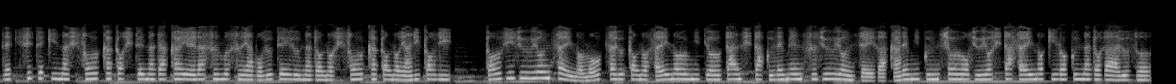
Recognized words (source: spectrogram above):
歴史的な思想家として名高いエラスムスやボルテールなどの思想家とのやりとり、当時14歳のモーツァルトの才能に驚嘆したクレメンス14世が彼に勲章を授与した際の記録などがあるぞ。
